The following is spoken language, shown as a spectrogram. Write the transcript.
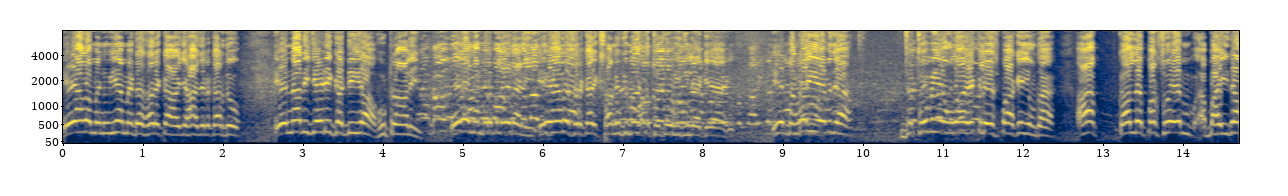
ਇਹ ਆਂਦਾ ਮੈਨੂੰ 20 ਮਿੰਟਾਂ ਸਾਰੇ ਕਾਗਜ਼ ਹਾਜ਼ਰ ਕਰ ਦਿਓ। ਇਹਨਾਂ ਦੀ ਜਿਹੜੀ ਗੱਡੀ ਆ, ਹੂਟਰਾਂ ਵਾਲੀ ਉਹਦਾ ਨੰਬਰ ਪਲੇਟ ਹੈ ਨਹੀਂ। ਇਹ ਆਂਦਾ ਸਰਕਾਰ ਸਾਨੂੰ ਕੀ ਪਤਾ ਕਿੱਥੋਂ ਚੋਰੀ ਦੀ ਲੈ ਕੇ ਆਇਆ ਇਹ। ਬੰਦਾ ਹੀ ਇਹ ਵਜਾ ਜਿੱਥੋਂ ਵੀ ਆਉਂਦਾ, ਇਹ ਕਲੇਸ਼ ਪਾ ਕੇ ਹੀ ਆਉਂਦਾ। ਆ ਕੱਲ ਪਰਸੋਂ ਇਹ ਬਾਈ ਦਾ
